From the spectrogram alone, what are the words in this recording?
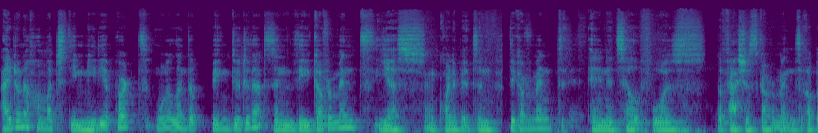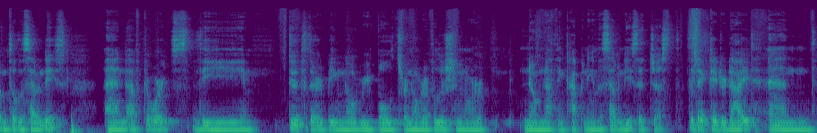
I don't know how much the media part will end up being due to that. And the government, yes, and quite a bit. And the government in itself was a fascist government up until the 70s. And afterwards, the due to there being no revolt or no revolution or no nothing happening in the 70s it just the dictator died and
